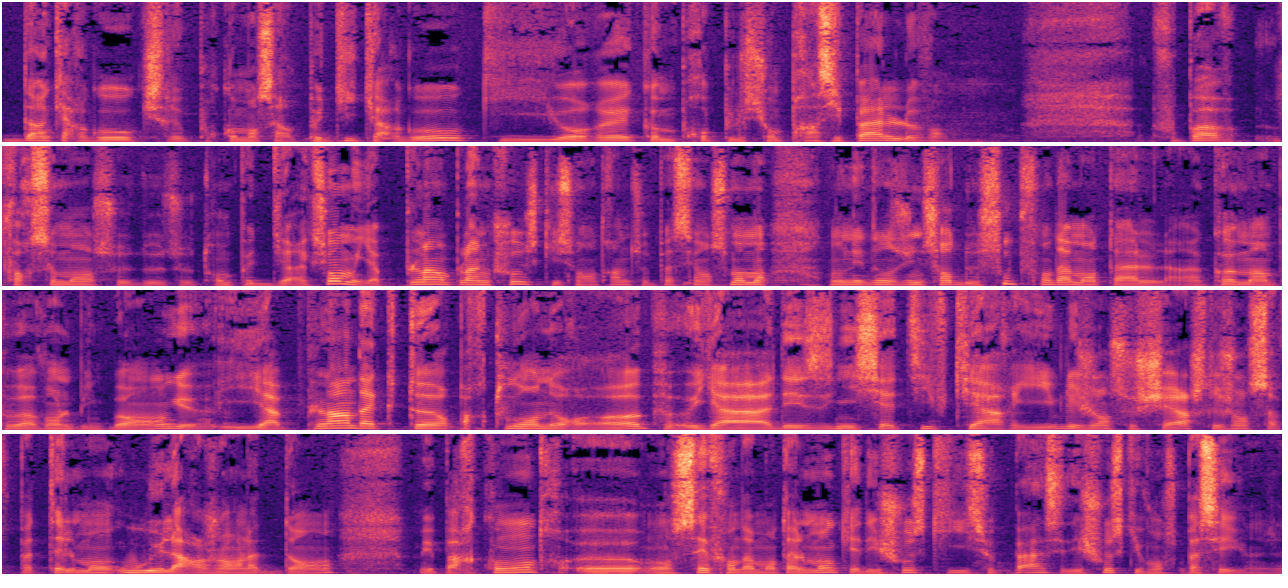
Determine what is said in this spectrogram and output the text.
d'un cargo qui serait pour commencer un petit cargo, qui aurait comme propulsion principale le vent? Faut pas forcément se, tromper de direction, mais il y a plein plein de choses qui sont en train de se passer en ce moment. On est dans une sorte de soupe fondamentale, hein, comme un peu avant le Big Bang. Il y a plein d'acteurs partout en Europe, il y a des initiatives qui arrivent, les gens se cherchent, les gens savent pas tellement où est l'argent là-dedans, mais par contre, euh, on sait fondamentalement qu'il y a des choses qui se passent et des choses qui vont se passer. Je,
